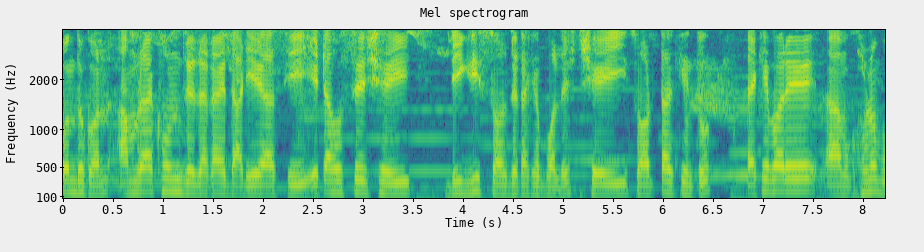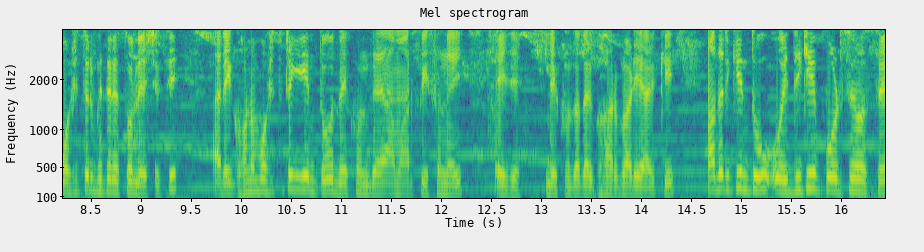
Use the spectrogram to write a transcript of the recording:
বন্ধুগণ, আমরা এখন যে জায়গায় দাঁড়িয়ে আছি, এটা হচ্ছে সেই ডিগ্রি চর যেটাকে বলে। সেই চরটা কিন্তু একেবারে ঘনবসতির ভিতরে চলে এসেছি। আর এই ঘনবসতিটা কিন্তু দেখুন যে আমার পিছনেই, এই যে দেখুন তাদের ঘর বাড়ি আর কি। আমাদের কিন্তু ওইদিকে পড়ছে হচ্ছে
